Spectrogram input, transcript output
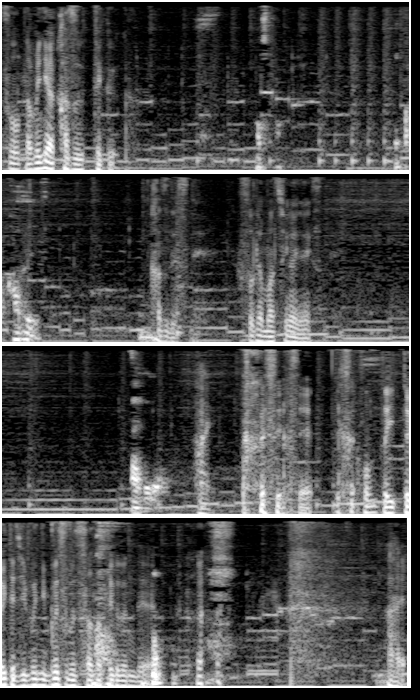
そのためには数打っていく。確かに。やっぱ数ですね。数ですね。それは間違いないですね。なるほど。はい。すいません。本当言っといて自分にブツブツ刺さってくるんで。はい。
